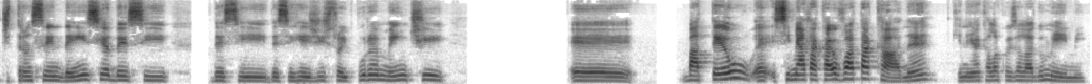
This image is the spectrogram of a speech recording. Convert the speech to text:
de transcendência desse, desse, desse registro aí puramente é, bateu, é, se me atacar, eu vou atacar, né? Que nem aquela coisa lá do meme.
